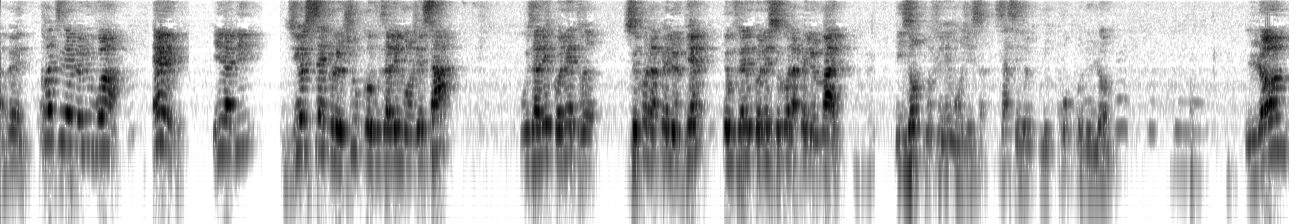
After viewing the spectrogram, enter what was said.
Amen. Quand il est venu voir Ève, il a dit, Dieu sait que le jour que vous allez manger ça, vous allez connaître ce qu'on appelle le bien et vous allez connaître ce qu'on appelle le mal. Ils ont préféré manger ça. Ça, c'est le, propre de l'homme. L'homme,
